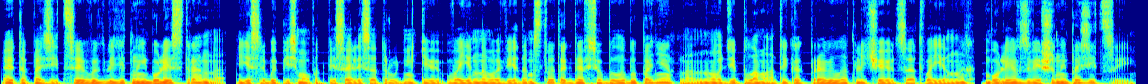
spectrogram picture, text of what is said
Эта позиция выглядит наиболее странно. Если бы письмо подписали сотрудники военного ведомства, тогда все было бы понятно, но дипломаты, как правило, отличаются от военных более взвешенной позицией.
